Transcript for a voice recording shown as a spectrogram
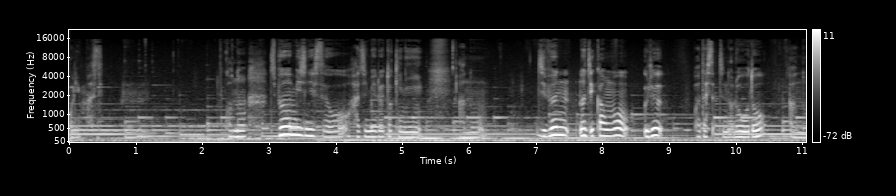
おります。うん、この自分ビジネスを始める時にあの自分の時間を売る私たちの労働あの、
